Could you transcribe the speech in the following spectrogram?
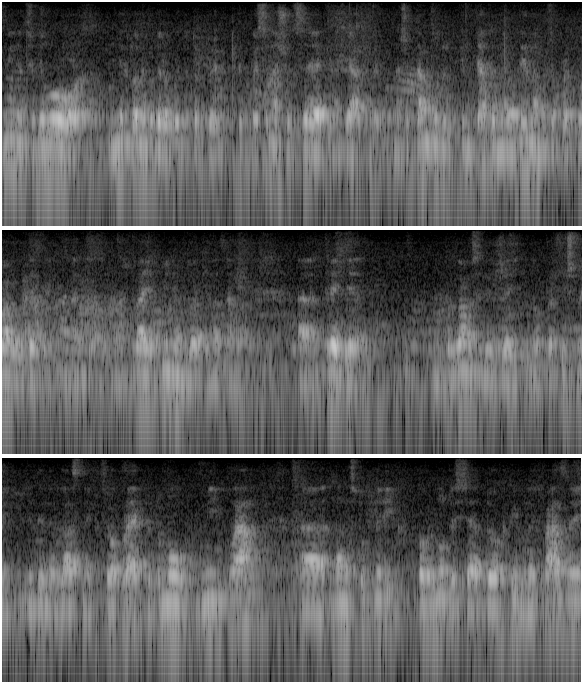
зміни цільового ніхто не буде робити. Тобто підписано, що це кінотеатри. Значить, там будуть кінотеатри не один, а ми запроектували декілька кінотеатрів. Два, як мінімум, два кінозали. Е, Третє, програма перед сидить вже ну, практично єдиний власник цього проекту, тому мій план на наступний рік повернутися до активної фази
